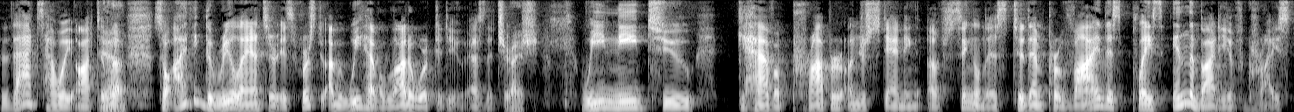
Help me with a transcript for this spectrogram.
that's how we ought to Yeah. love. So I think the real answer is first, I mean, we have a lot of work to do as the church. We need to have a proper understanding of singleness to then provide this place in the body of Christ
